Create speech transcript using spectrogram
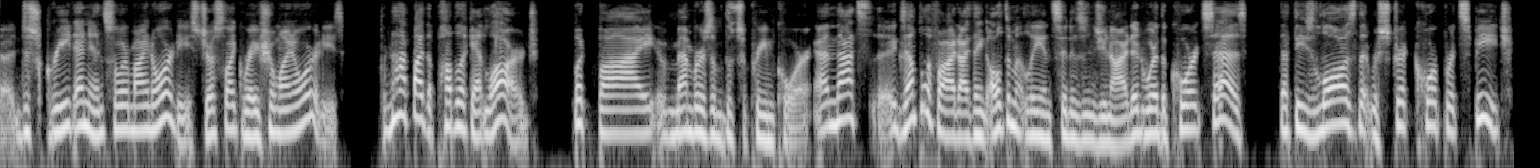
uh, discrete and insular minorities, just like racial minorities, but not by the public at large, but by members of the Supreme Court. And that's exemplified, I think, ultimately in Citizens United, where the court says that these laws that restrict corporate speech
